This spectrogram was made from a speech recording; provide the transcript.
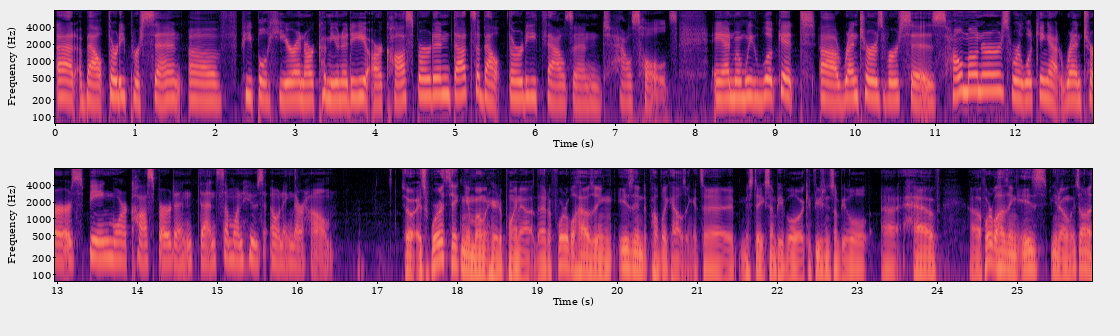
at about 30% of people here in our community are cost burdened. That's about 30,000 households. And when we look at uh, renters versus homeowners, we're looking at renters being more cost burdened than someone who's owning their home. So it's worth taking a moment here to point out that affordable housing isn't public housing. It's a mistake some people or confusion some people uh, have. Uh, affordable housing is, you know, it's on a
